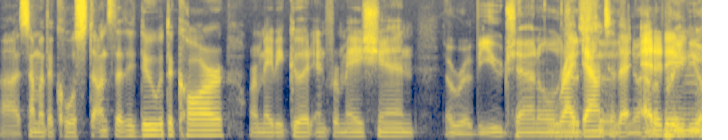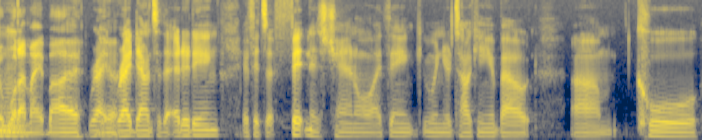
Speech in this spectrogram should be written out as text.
uh, some of the cool stunts that they do with the car, or maybe good information, a review channel, Right down to the you know, have editing. of what I might buy. right Yeah. right down to the editing if it's a fitness channel i think when you're talking about um, cool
